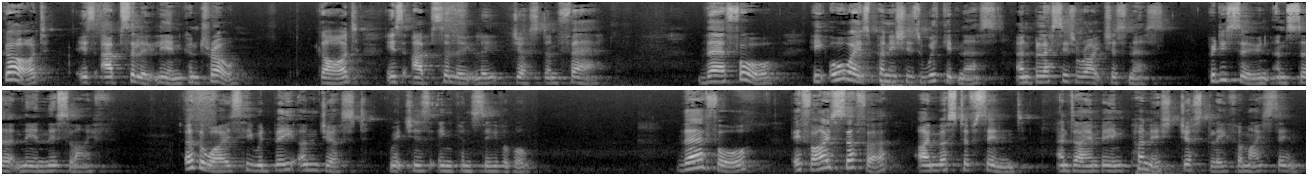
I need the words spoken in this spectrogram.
God is absolutely in control. God is absolutely just and fair. Therefore, he always punishes wickedness and blesses righteousness, pretty soon and certainly in this life. Otherwise, he would be unjust, which is inconceivable. Therefore, if I suffer, I must have sinned, and I am being punished justly for my sin.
